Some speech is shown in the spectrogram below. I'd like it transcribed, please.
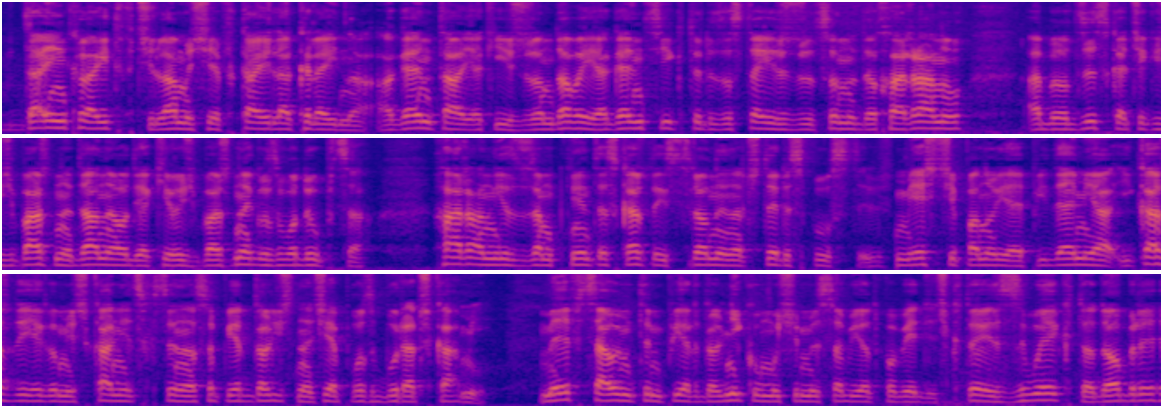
W Dying Light wcielamy się w Kyla Crane'a, agenta jakiejś rządowej agencji, który zostaje zrzucony do Haranu, aby odzyskać jakieś ważne dane od jakiegoś ważnego złodupca. Haran jest zamknięty z każdej strony na cztery spusty. W mieście panuje epidemia i każdy jego mieszkaniec chce nas opierdolić na ciepło z buraczkami. My w całym tym pierdolniku musimy sobie odpowiedzieć, kto jest zły, kto dobry,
